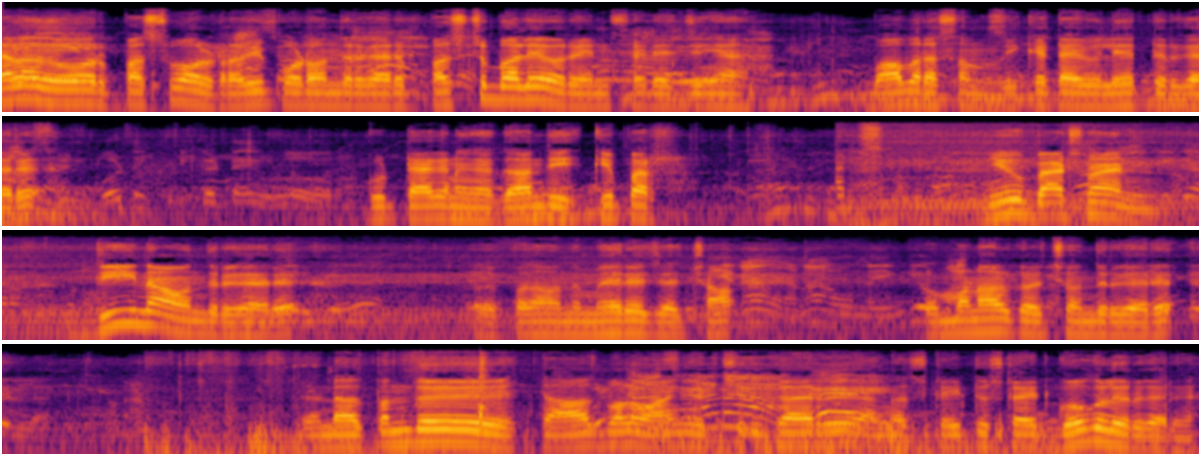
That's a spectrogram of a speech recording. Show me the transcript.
ஏழாவது ஓவர் ஃபர்ஸ்ட் பால் ரவி போட வந்திருக்காரு. ஃபர்ஸ்ட் பாலே ஒரு இன்சைட் அடிச்சுங்க பாபரசம் விக்கெட்டை விளையாட்டு இருக்காரு. குட் டேகனுங்க Gandhi keeper new batsman Dheena வந்திருக்காரு. இப்போ தான் வந்து மேரேஜ் ஆச்சா? ரொம்ப நாள் கழிச்சு வந்திருக்காரு. ரெண்டாவது பந்து டாஸ் பால் வாங்கி வச்சிருக்காரு. அங்கே ஸ்ட்ரைட் டு ஸ்ட்ரைட் கோகுல் இருக்காருங்க.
